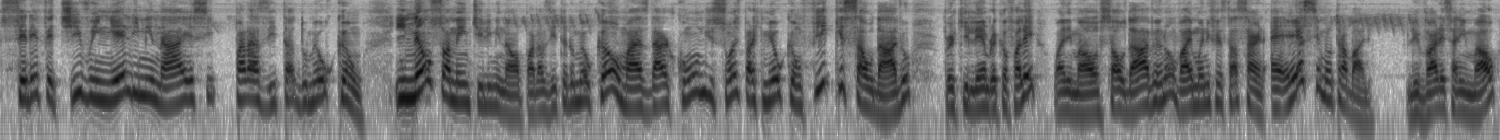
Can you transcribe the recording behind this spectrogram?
ser efetivo em eliminar esse parasita do meu cão. E não somente eliminar o parasita do meu cão, mas dar condições para que meu cão fique saudável, porque lembra que eu falei? O animal saudável não vai manifestar sarna. É esse o meu trabalho, levar esse animal,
